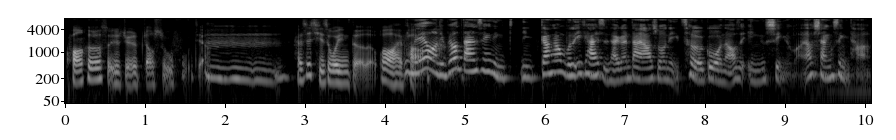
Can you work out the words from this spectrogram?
狂喝水就觉得比较舒服，这样。嗯嗯嗯。还是其实我已经得了，我好害怕。没有，你不用担心，你你刚刚不是一开始才跟大家说你测过，然后是阴性的嘛？要相信他。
